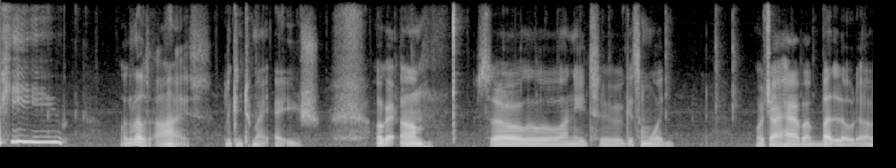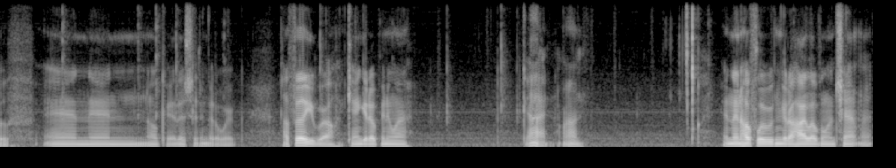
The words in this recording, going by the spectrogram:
Woohoo! Look at those eyes. Look into my age. Okay, um, so I need to get some wood, which I have a buttload of, and then, okay, this isn't gonna work. I feel you, bro. Can't get up anywhere. God, run. And then hopefully we can get a high level enchantment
